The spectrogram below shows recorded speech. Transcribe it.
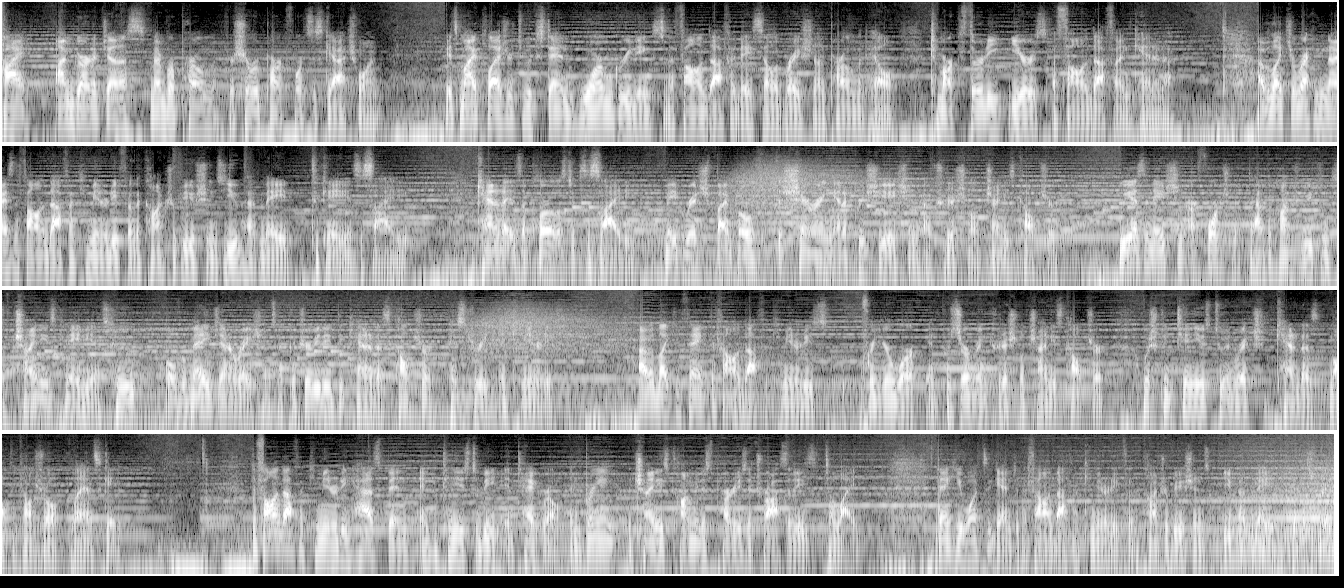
Hi, I'm Garnet Genuis, Member of Parliament for Sherwood Park, Fort Saskatchewan. It's my pleasure to extend warm greetings to the Falun Day celebration on Parliament Hill to mark 30 years of Falun Dafa in Canada. I would like to recognize the Falun Dafa community for the contributions you have made to Canadian society. Canada is a pluralistic society, made rich by both the sharing and appreciation of traditional Chinese culture. We as a nation are fortunate to have the contributions of Chinese Canadians who, over many generations, have contributed to Canada's culture, history, and community. I would like to thank the Falun Dafa communities for your work in preserving traditional Chinese culture, which continues to enrich Canada's multicultural landscape. The Falun Dafa community has been and continues to be integral in bringing the Chinese Communist Party's atrocities to light. Thank you once again to the Falun Dafa community for the contributions you have made to this country.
